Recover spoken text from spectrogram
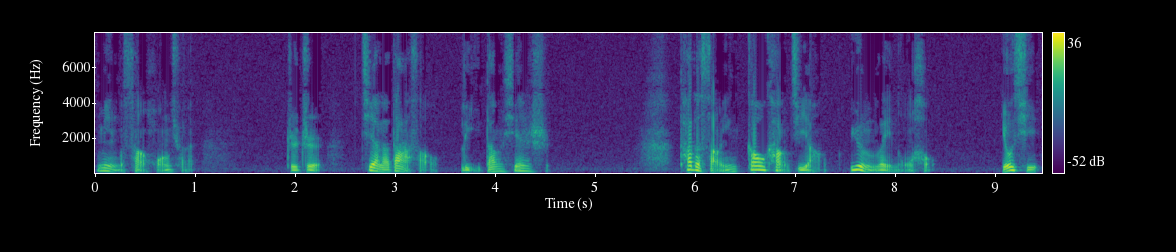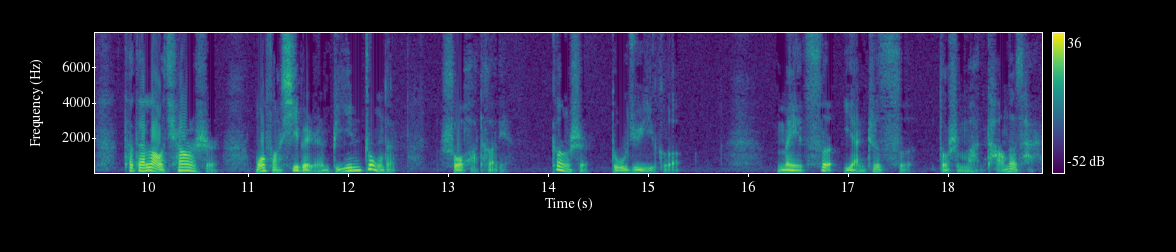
命丧黄泉”，直至见了大嫂理当先时，他的嗓音高亢激昂，韵味浓厚。尤其他在唠腔时，模仿西北人鼻音重的说话特点，更是独具一格。每次演至此，都是满堂的彩。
